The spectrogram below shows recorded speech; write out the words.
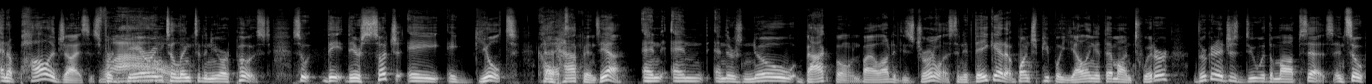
and apologizes for Wow. daring to link to the New York Post. So they, there's such a, a guilt Cult. that happens. Yeah. And and and there's no backbone by a lot of these journalists. And if they get a bunch of people yelling at them on Twitter, they're going to just do what the mob says. And so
